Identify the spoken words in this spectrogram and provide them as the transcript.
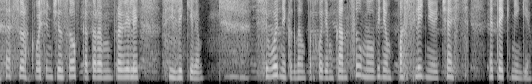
48 часов, которые мы провели с Езекилем. Сегодня, когда мы подходим к концу, мы увидим последнюю часть этой книги.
